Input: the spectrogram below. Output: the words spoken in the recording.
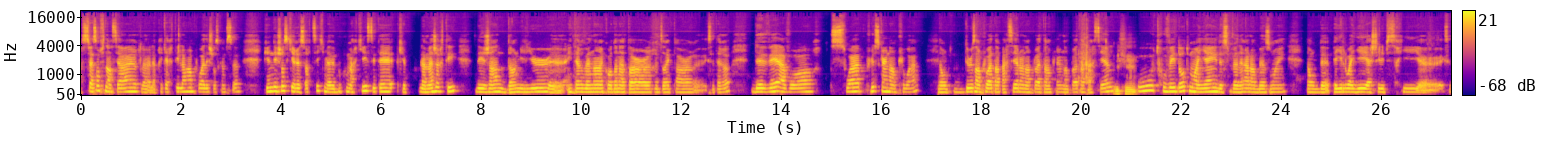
situation financière, la, la précarité de leur emploi, des choses comme ça. Puis une des choses qui est ressortie, qui m'avait beaucoup marqué, c'était que la majorité des gens dans le milieu, euh, intervenants, coordonnateurs, directeurs, euh, etc., devaient avoir soit plus qu'un emploi, donc deux emplois à temps partiel, un emploi à temps plein, un emploi à temps partiel, Mhm. ou trouver d'autres moyens de subvenir à leurs besoins, donc de payer le loyer, acheter l'épicerie, euh, etc.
